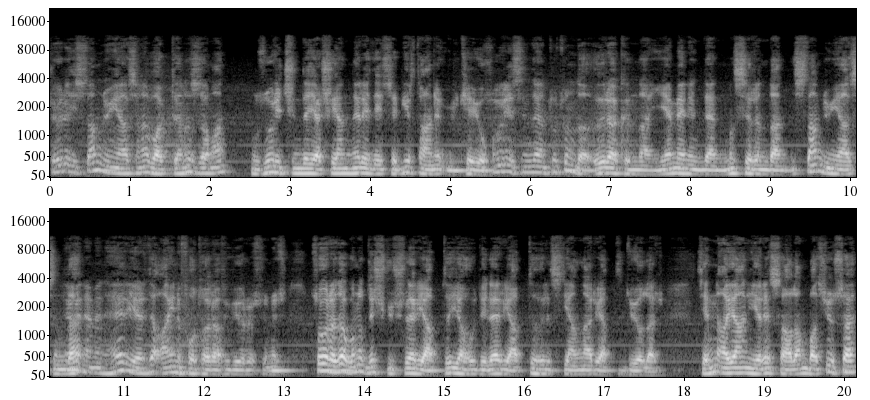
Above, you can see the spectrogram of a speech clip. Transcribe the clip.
Şöyle İslam dünyasına baktığınız zaman huzur içinde yaşayan neredeyse bir tane ülke yok. Suriye'sinden tutun da Irak'ından, Yemen'inden, Mısır'ından, İslam dünyasında hemen hemen her yerde aynı fotoğrafı görürsünüz. Sonra da bunu dış güçler yaptı, Yahudiler yaptı, Hristiyanlar yaptı diyorlar. Senin ayağın yere sağlam basıyorsa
